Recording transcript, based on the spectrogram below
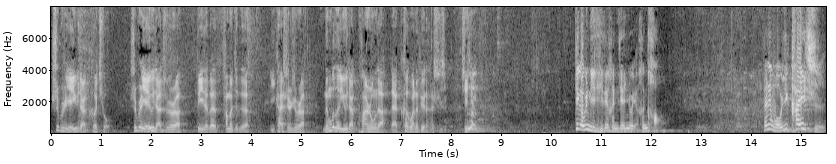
是不是也有点苛求？是不是也有点就是对这个他们这个一开始就是能不能有点宽容的来客观的对待他事情？谢谢。这个问题提的很尖锐，很好。但是我一开始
